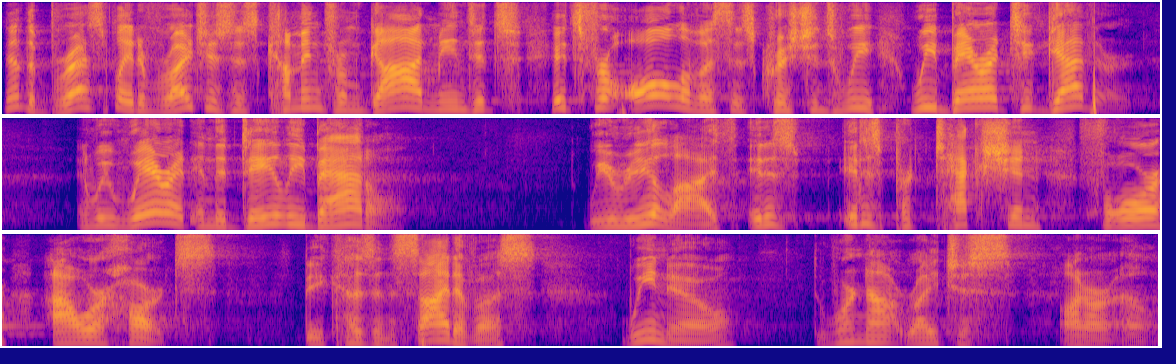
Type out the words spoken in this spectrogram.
Now, the breastplate of righteousness coming from God means it's, it's for all of us as Christians. We, we bear it together and we wear it in the daily battle. We realize it is, it is protection for our hearts because inside of us, we know that we're not righteous on our own.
